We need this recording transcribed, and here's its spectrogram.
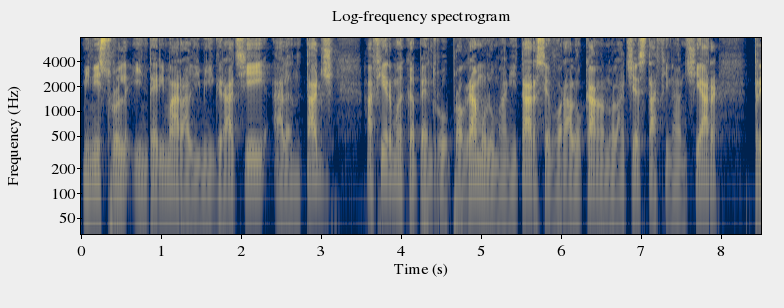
Ministrul interimar al imigrației, Alan Tudge, afirmă că pentru programul umanitar se vor aloca anul acesta financiar 13.750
